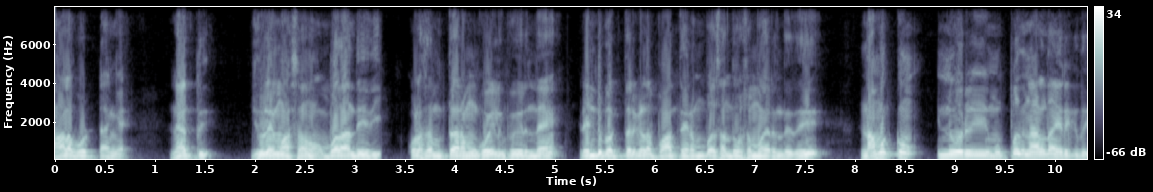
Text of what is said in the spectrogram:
மாலை போட்டுட்டாங்க. நேற்று ஜூலை மாதம் ஒன்பதாம் தேதி குலச முத்தாரம் கோயிலுக்கு போயிருந்தேன். ரெண்டு பக்தர்களை பார்த்தேன். ரொம்ப சந்தோஷமாக இருந்தது. நமக்கும் இன்னொரு முப்பது நாள் தான் இருக்குது.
